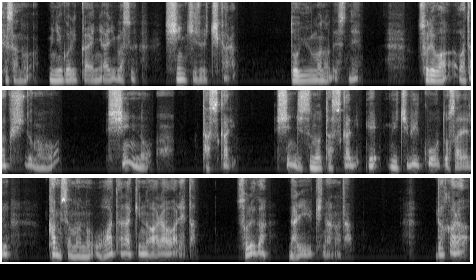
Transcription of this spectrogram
今朝のミニゴリ会にあります信じる力というものですね。それは私どもを真の助かり真実の助かりへ導こうとされる神様のお働きの現れた。それが成り行きなのだ。だから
